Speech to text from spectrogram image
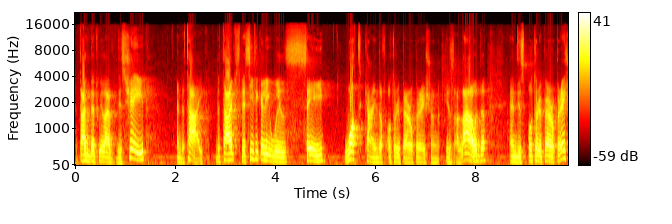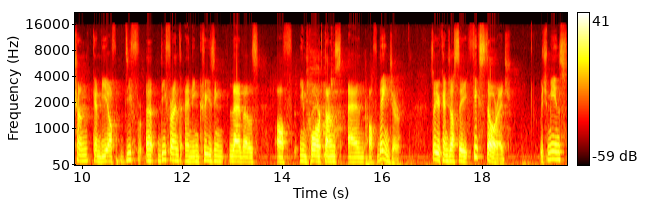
A tag that will have this shape and the type. The type specifically will say what kind of auto repair operation is allowed, and this auto repair operation can be of diff uh, different and increasing levels of importance and of danger. So you can just say fix storage, which means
